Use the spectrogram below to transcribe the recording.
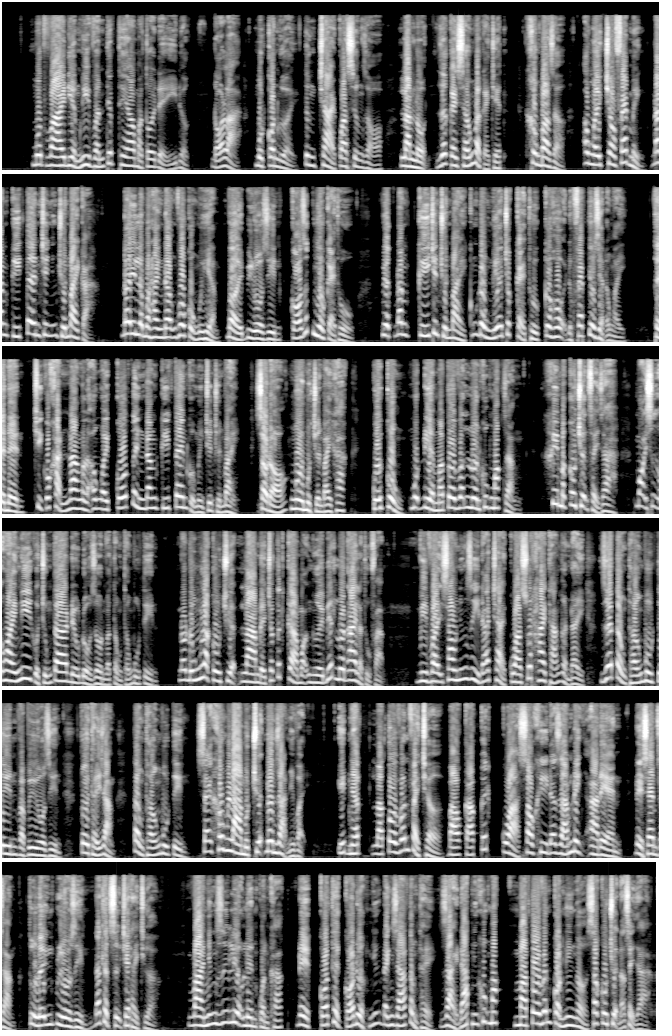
Một vài điểm nghi vấn tiếp theo mà tôi để ý được đó là một con người từng trải qua sương gió, lăn lộn giữa cái sống và cái chết. Không bao giờ ông ấy cho phép mình đăng ký tên trên những chuyến bay cả. Đây là một hành động vô cùng nguy hiểm bởi Birozin có rất nhiều kẻ thù. Việc đăng ký trên chuyến bay cũng đồng nghĩa cho kẻ thù cơ hội được phép tiêu diệt ông ấy. Thế nên chỉ có khả năng là ông ấy cố tình đăng ký tên của mình trên chuyến bay. Sau đó ngồi một chuyến bay khác Cuối cùng, một điểm mà tôi vẫn luôn khúc mắc rằng khi mà câu chuyện xảy ra, mọi sự hoài nghi của chúng ta đều đổ dồn vào Tổng thống Putin. Nó đúng là câu chuyện làm để cho tất cả mọi người biết luôn ai là thủ phạm. Vì vậy sau những gì đã trải qua suốt 2 tháng gần đây giữa Tổng thống Putin và Prigozhin, tôi thấy rằng Tổng thống Putin sẽ không làm một chuyện đơn giản như vậy. Ít nhất là tôi vẫn phải chờ báo cáo kết quả sau khi đã giám định ADN để xem rằng thủ lĩnh Prigozhin đã thật sự chết hay chưa và những dữ liệu liên quan khác để có thể có được những đánh giá tổng thể giải đáp những khúc mắc mà tôi vẫn còn nghi ngờ sau câu chuyện đã xảy ra.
